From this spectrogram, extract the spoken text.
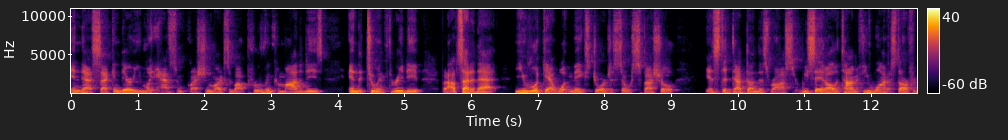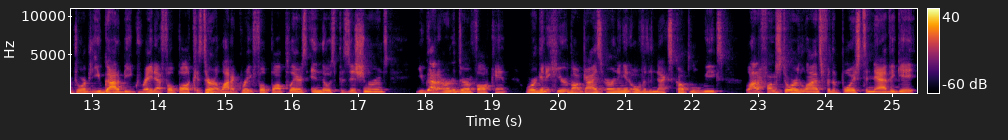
in that secondary. You might have some question marks about proven commodities in the two and three deep. But outside of that, you look at what makes Georgia so special. It's the depth on this roster. We say it all the time. If you want to start for Georgia, you got to be great at football because there are a lot of great football players in those position rooms. You got to earn it during fall camp. We're going to hear about guys earning it over the next couple of weeks. A lot of fun storylines for the boys to navigate.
